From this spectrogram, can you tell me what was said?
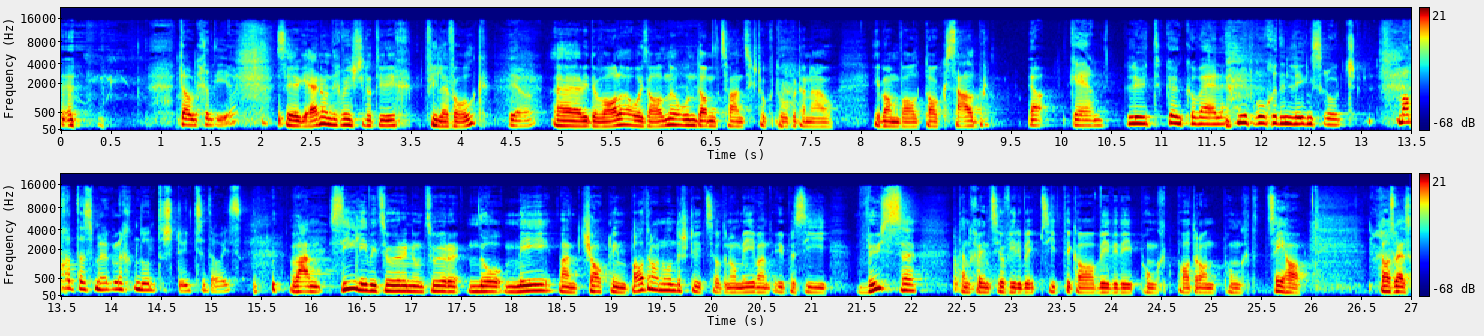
Danke dir. Sehr gerne und ich wünsche dir natürlich viel Erfolg Ja. äh, bei den Wahlen, uns allen und am 20. Oktober dann auch eben am Wahltag selber. Ja, gern. Leute, gehen wählen. Wir brauchen den Linksrutsch. Machen das möglich und unterstützen uns. Wenn Sie, liebe Zuhörerinnen und Zuhörer, noch mehr wollen Jacqueline Badran unterstützen oder noch mehr wollen über sie wissen, dann können Sie auf ihre Webseite gehen, www.badran.ch. Das war es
